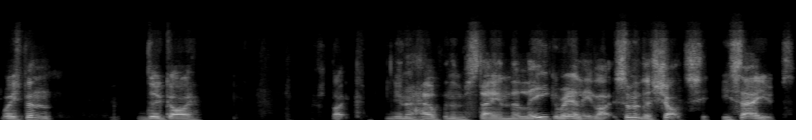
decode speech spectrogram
Well, he's been the guy, like you know, helping them stay in the league. Really, like some of the shots he saves,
